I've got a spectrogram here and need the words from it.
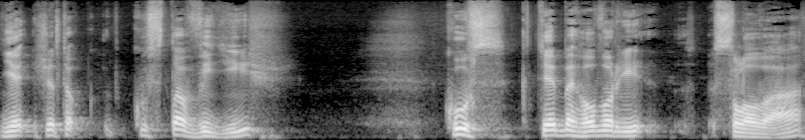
ně, že to kus to vidíš, kus k tebe hovorí slova,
